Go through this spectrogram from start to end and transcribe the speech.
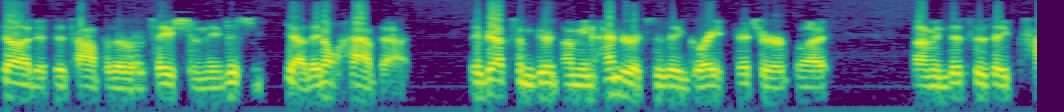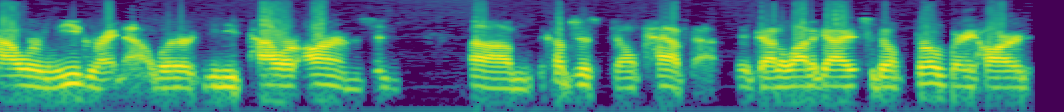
stud at the top of the rotation. They just, yeah, they don't have that. They've got some good. I mean, Hendricks is a great pitcher, but I mean, this is a power league right now where you need power arms, and um, the Cubs just don't have that. They've got a lot of guys who don't throw very hard,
